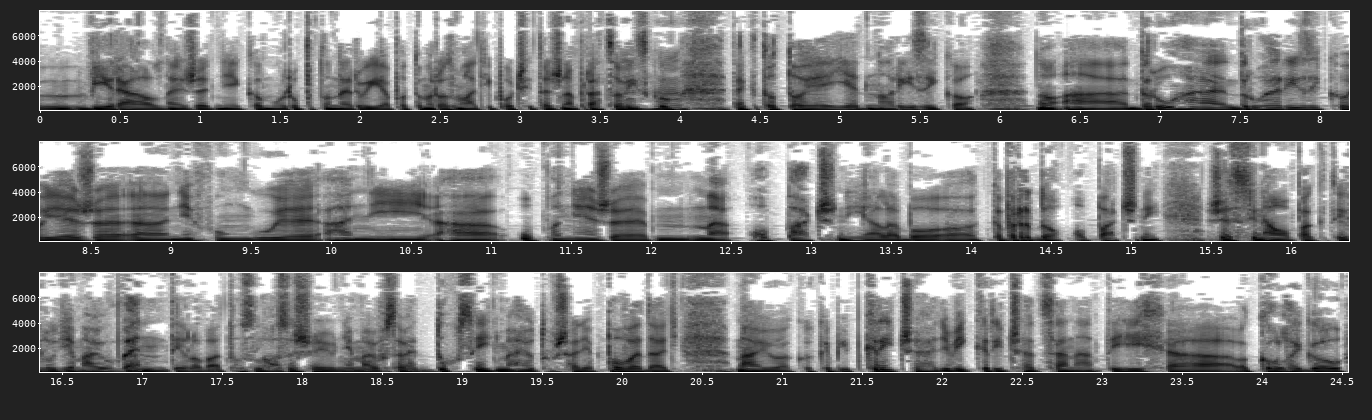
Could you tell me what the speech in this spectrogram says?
virálne, že niekomu rupnú nervy a potom rozmlatí počítač na pracovisku, uh-huh. tak toto je jedno riziko. No a druhé, druhé riziko je, že e, nefunguje ani úplne, že opačný alebo uh, tvrdo opačný, že si naopak tí ľudia majú ventilovať tú zlosť, že ju nemajú v sebe dusiť, majú to všade povedať, majú ako keby kričať, vykričať sa na tých uh, kolegov.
